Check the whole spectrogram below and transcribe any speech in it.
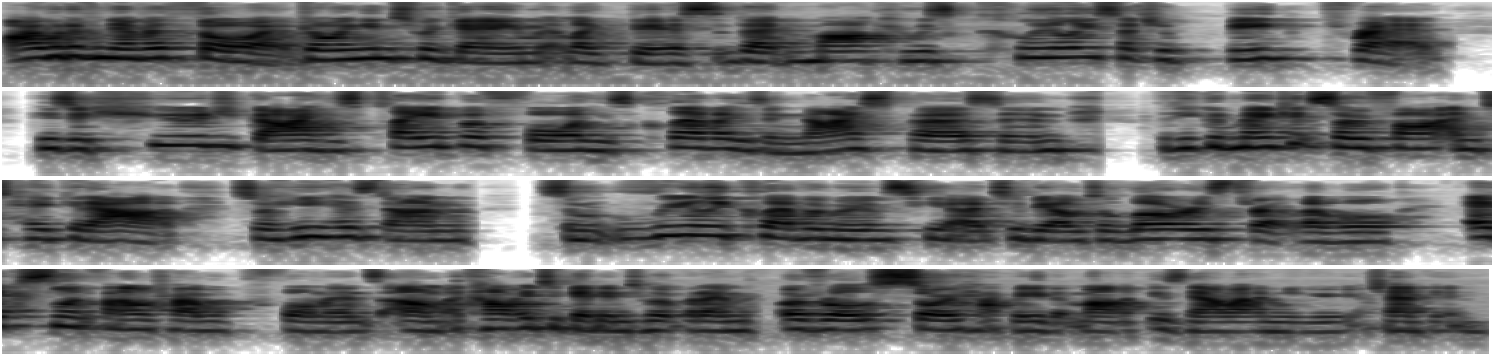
I would have never thought going into a game like this that Mark, who is clearly such a big threat, he's a huge guy, he's played before, he's clever, he's a nice person, that he could make it so far and take it out. So he has done some really clever moves here to be able to lower his threat level. Excellent final tribal performance. Um, I can't wait to get into it, but I'm overall so happy that Mark is now our new champion.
